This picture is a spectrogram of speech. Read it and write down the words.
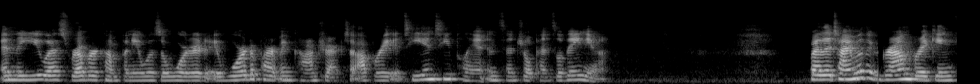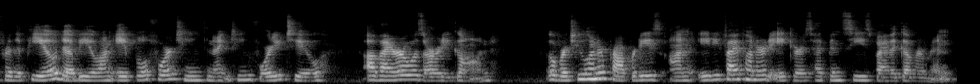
and the U.S. Rubber Company was awarded a War Department contract to operate a TNT plant in central Pennsylvania. By the time of the groundbreaking for the POW on April 14, 1942, Elvira was already gone. Over 200 properties on 8,500 acres had been seized by the government.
